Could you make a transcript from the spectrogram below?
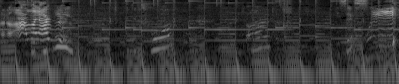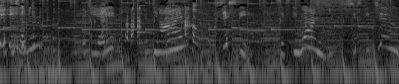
Ah, my arms 53, 54, 55, 56, 57, 58, 59, 60, 61, 62,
